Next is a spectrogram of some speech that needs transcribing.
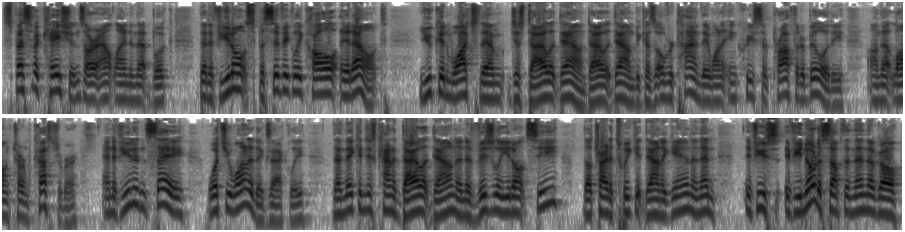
specifications are outlined in that book. That if you don't specifically call it out, you can watch them just dial it down, dial it down, because over time they want to increase their profitability on that long term customer. And if you didn't say what you wanted exactly, then they can just kind of dial it down. And if visually you don't see, they'll try to tweak it down again. And then if you if you notice something, then they'll go,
